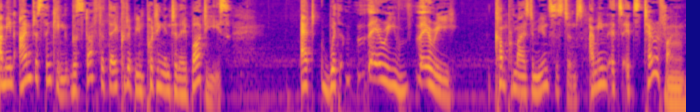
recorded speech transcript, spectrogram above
I mean, I'm just thinking the stuff that they could have been putting into their bodies at with very, very compromised immune systems. I mean, it's it's terrifying. Mm,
